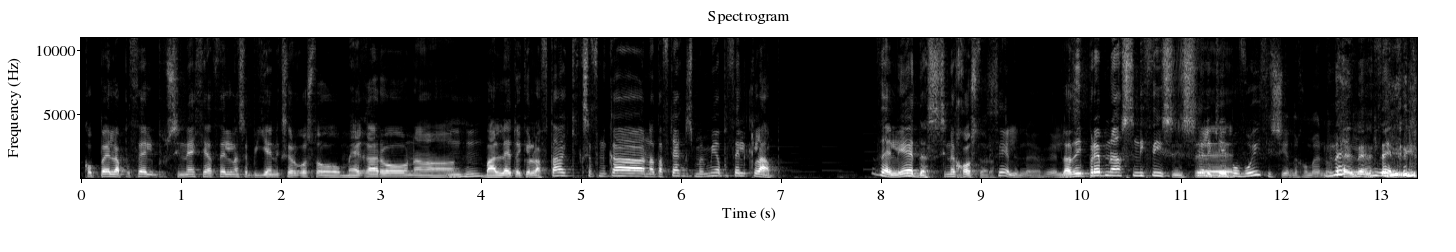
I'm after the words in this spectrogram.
κοπέλα που, θέλει, που συνέχεια θέλει να σε πηγαίνει ξέρω εγώ, στο μέγαρο, να μπαλέτο και όλα αυτά και ξαφνικά να τα φτιάχνεις με μια που θέλει κλαμπ. Θέλει ένταση συνεχώς τώρα. Θέλει, ναι. Θέλει, Δηλαδή πρέπει να συνηθίσεις. θέλει και υποβοήθηση ενδεχομένως. Ναι, ναι, θέλει.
